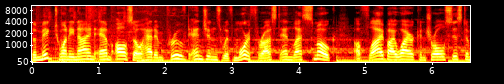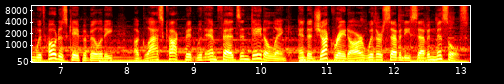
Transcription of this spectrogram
The MiG-29M also had improved engines with more thrust and less smoke, a fly-by-wire control system with HOTAS capability, capability, a glass cockpit with MFDs and data link, and a Zhuk radar with R-77 missiles.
